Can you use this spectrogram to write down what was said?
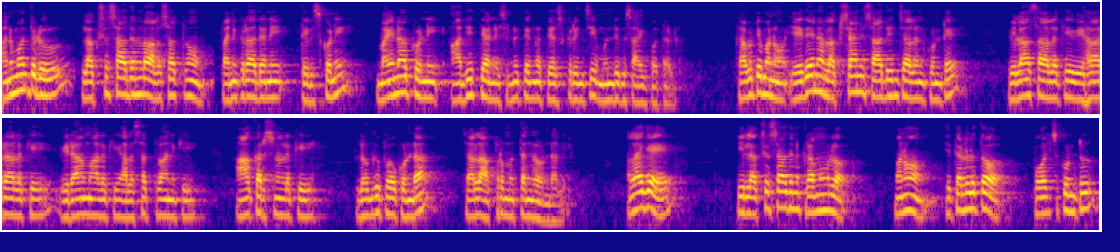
హనుమంతుడు లక్ష్య సాధనలో అలసత్వం పనికిరాదని తెలుసుకొని మైనాకుడిని ఆదిత్యాన్ని సున్నితంగా తిరస్కరించి ముందుకు సాగిపోతాడు. కాబట్టి మనం ఏదైనా లక్ష్యాన్ని సాధించాలనుకుంటే విలాసాలకి విహారాలకి విరామాలకి అలసత్వానికి ఆకర్షణలకి లొంగిపోకుండా చాలా అప్రమత్తంగా ఉండాలి. అలాగే ఈ లక్ష్య సాధన క్రమంలో మనం ఇతరులతో పోల్చుకుంటూ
